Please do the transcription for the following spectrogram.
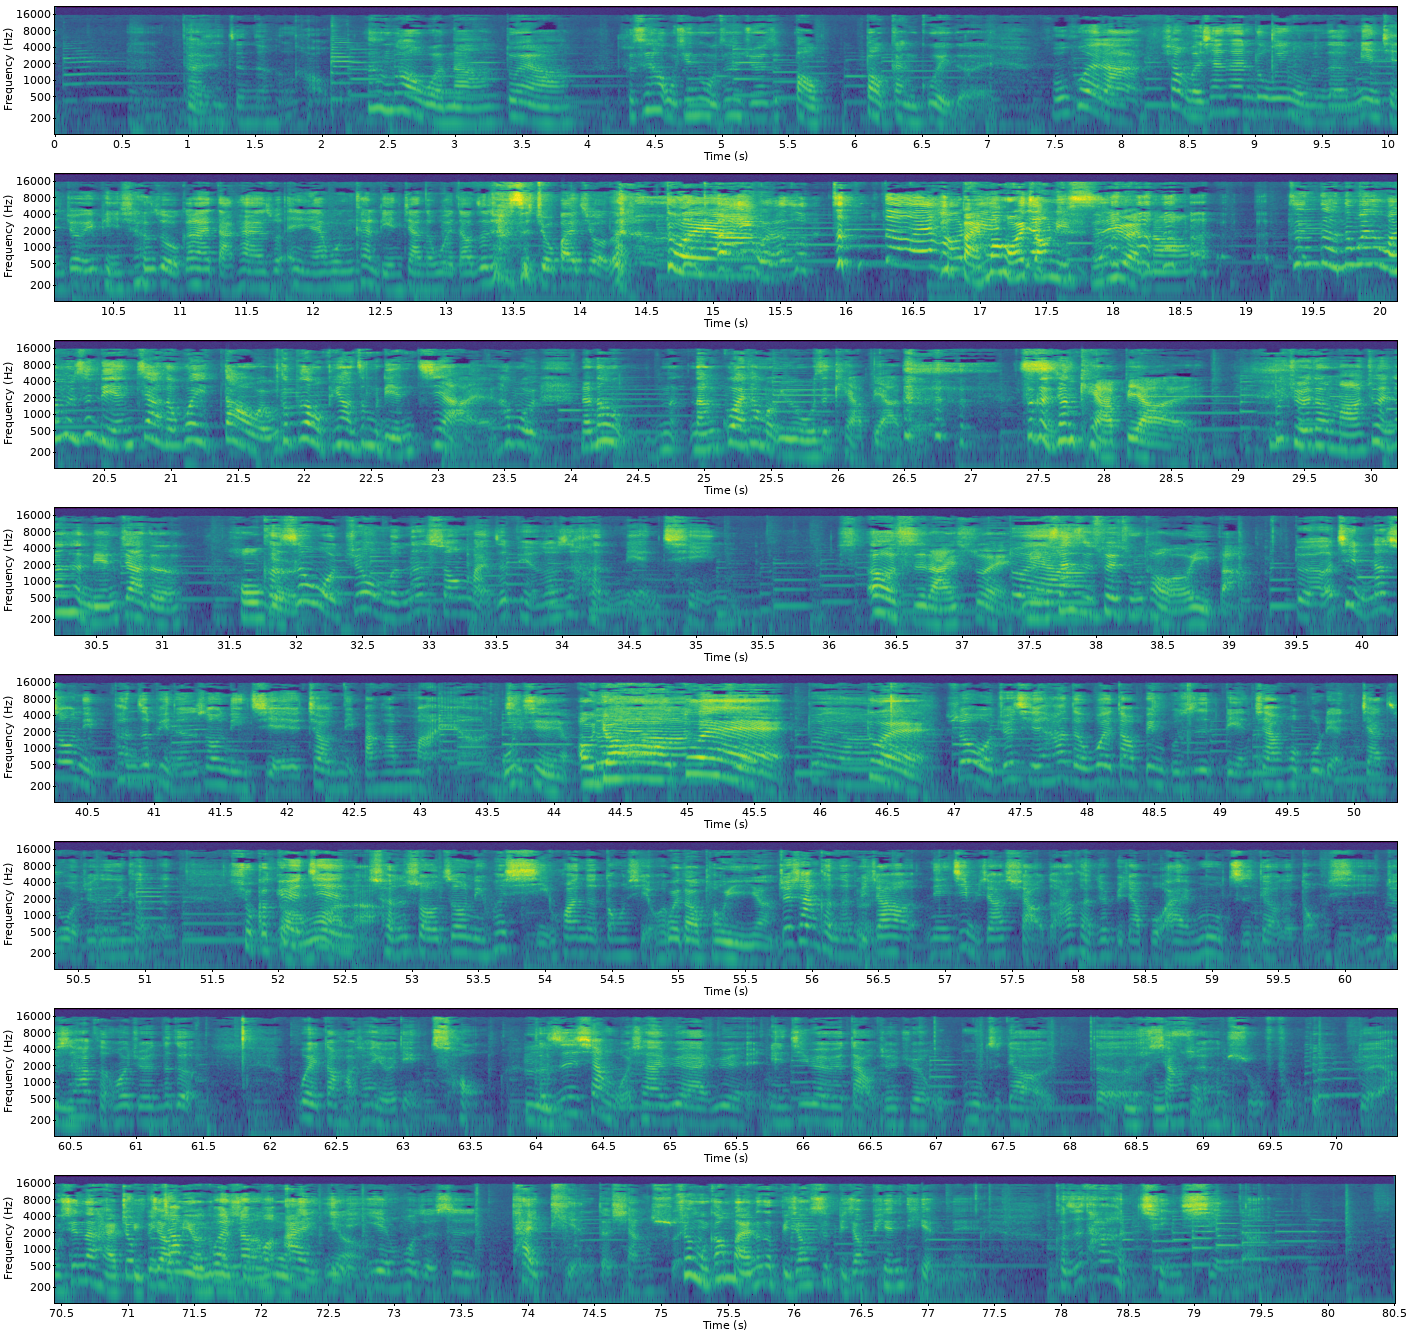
嗯，它是真的很好闻，它很好闻呐，对啊。可是它五千多，我真的觉得是爆爆干贵的哎！不会啦，像我们现在录音，我们的面前就有一瓶香水，我刚才打开来说，哎，你来闻看廉价的味道，这就是 九百九的。对呀，一闻他说真的哎，一百梦还会找你十元哦，真的，那味道完全是廉价的味道哎，我都不知道我平常这么廉价哎，他们难道难难怪他们以为我是卡比亚的，这个很像卡比亚哎，你不觉得吗？就很像是很廉价的。可是我觉得我们那时候买这瓶的时候是很年轻，二十来岁，你三十岁出头而已吧？对，而且你那时候你喷这瓶的时候，你姐也叫你帮她买啊。我姐哦哟，对对啊，对。所以我觉得其实它的味道并不是廉价或不廉价，只是我觉得你可能。越渐成熟之后，你会喜欢的东西也会味道不一样。就像可能比较年纪比较小的，他可能就比较不爱木质调的东西，就是他可能会觉得那个味道好像有一点冲。可是像我现在越来越年纪越来越大，我就觉得木质调的香水很舒服。对对啊，我现在还就比较不会那么爱野艳或者是太甜的香水。所以我们刚买那个比较是比较偏甜呢，可是它很清新啊。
